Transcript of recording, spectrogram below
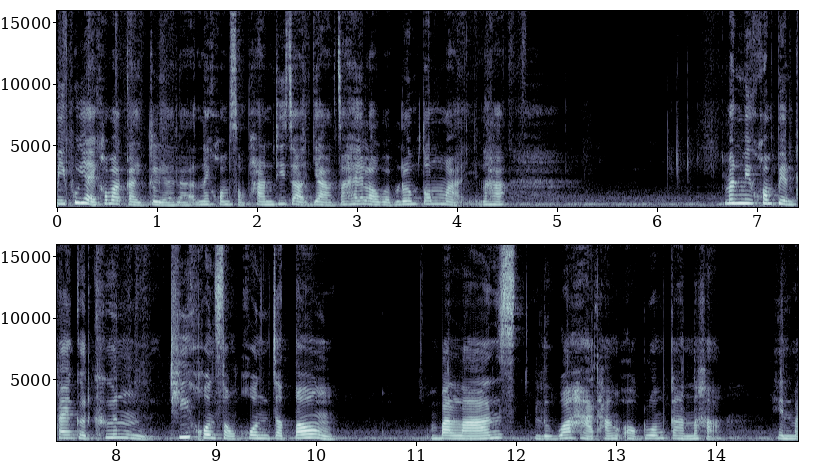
มีผู้ใหญ่เข้ามาไกลเกลี่ยแล้ว ในความสัมพันธ์ที่จะอยากจะให้เราแบบเริ่มต้นใหม่นะคะ มันมีความเปลี่ยนแปลงเกิดขึ้นที่คนสองคนจะต้องบาลานซ์หรือว่าหาทางออกร่วมกันนะคะเห็นไหม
